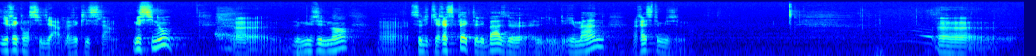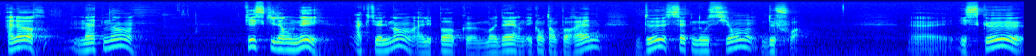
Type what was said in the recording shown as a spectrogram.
irréconciliable avec l'islam. Mais sinon, le musulman, celui qui respecte les bases de l'Iman, reste musulman. alors, maintenant, qu'est-ce qu'il en est actuellement, à l'époque moderne et contemporaine, de cette notion de foi. Euh, est-ce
